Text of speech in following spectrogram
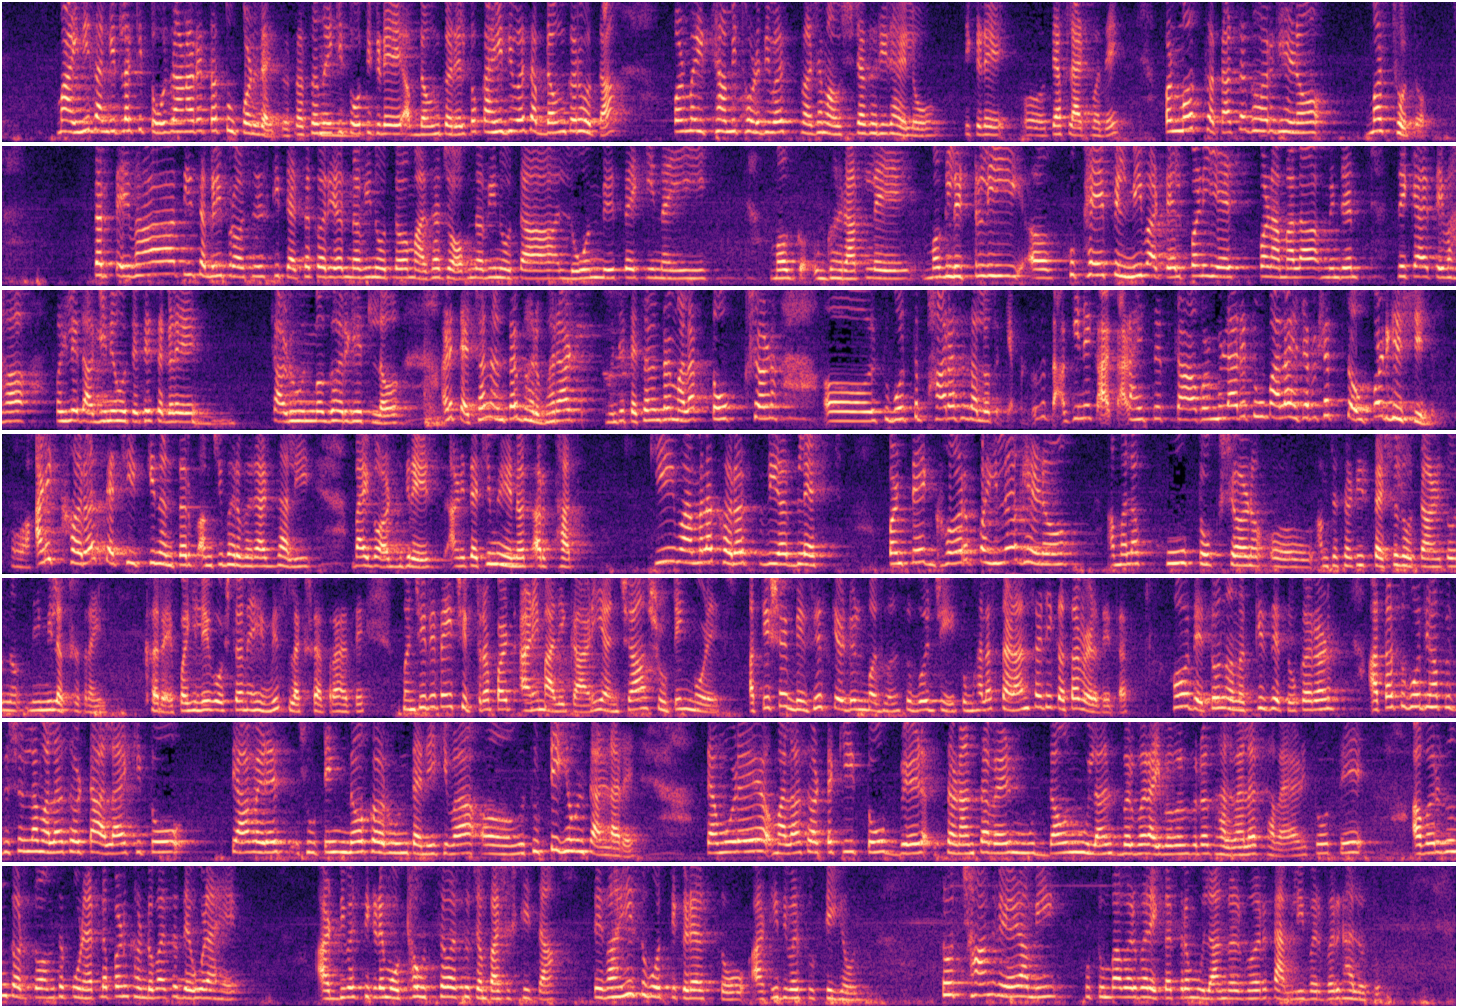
मग आईनी सांगितलं की तो जाणार आहे तर तू पण जायचंस असं नाही की तो तिकडे अपडाऊन करेल. तो काही दिवस अपडाऊन कर होता. पण मग इथे आम्ही थोडे दिवस माझ्या मावशीच्या घरी राहिलो तिकडे त्या फ्लॅटमध्ये. पण मग स्वतःचं घर घेणं मस्ट होतं. तर तेव्हा ती सगळी प्रोसेस की त्याचं करिअर नवीन होतं माझा जॉब नवीन होता लोन मिळतंय की नाही मग घरातले मग लिटरली खूप हे फिल्मी वाटेल पण येस पण आम्हाला म्हणजे जे काय तेव्हा पहिले दागिने होते ते सगळे काढून मग घर घेतलं. आणि त्याच्यानंतर भरभराट म्हणजे त्याच्यानंतर मला तो क्षण सुबोधचं फार असं झालं होतं की आपण तुझं दागिने काय काढायचे आहेत का? आपण म्हणलं अरे तू मला ह्याच्यापेक्षा चौपट घेशील. आणि खरंच त्याची इतकी नंतर आमची भरभराट झाली बाय गॉड्स ग्रेस आणि त्याची मेहनत अर्थात की आम्हाला खरंच वी आर ब्लेस्ड पण ते घर पहिलं घेणं आम्हाला खूप तो क्षण आमच्यासाठी स्पेशल होता आणि तो न नेहमी लक्षात राहील. खरंय. पहिली गोष्ट नेहमीच लक्षात राहते. म्हणजे ते चित्रपट आणि मालिका आणि यांच्या शूटिंगमुळे अतिशय बिझी स्केड्यूलमधून सुबोधजी तुम्हाला सणांसाठी कसा वेळ देतात? हो देतो ना. नक्कीच देतो. कारण आता सुबोध ह्या पोझिशनला मला असं वाटतं आला आहे की तो त्यावेळेस शूटिंग न करून त्यांनी किंवा सुट्टी घेऊन चालणार आहे. त्यामुळे मला असं वाटतं की तो वेळ सणांचा वेळ मुद्दाहून मुलांबरोबर आईबाबांबरोबर घालवायलाच हवा आहे. आणि तो ते आवर्जून करतो. आमचं पुण्यातलं पण खंडोबाचं देऊळ आहे. आठ दिवस तिकडे मोठा उत्सव असतो चंपाषष्ठीचा. तेव्हाही सुबोध तिकडे असतो. आठही दिवस सुट्टी घेऊन. सो छान वेळ आम्ही कुटुंबाबरोबर एकत्र मुलांबरोबर फॅमिलीबरोबर घालवतो.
